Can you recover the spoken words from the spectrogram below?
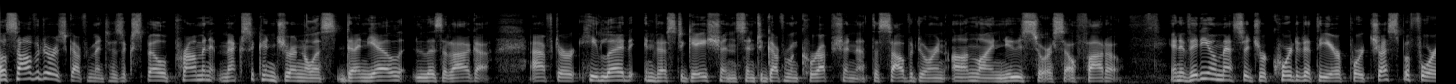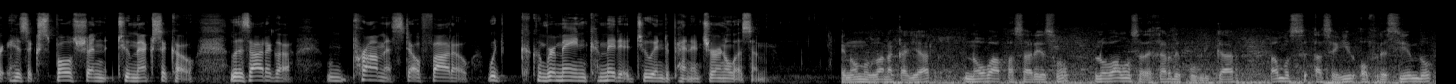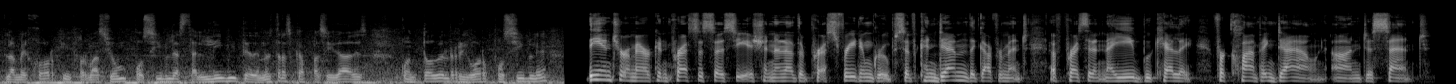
El Salvador's government has expelled prominent Mexican journalist Daniel Lizarraga after he led investigations into government corruption at the Salvadoran online news source El Faro. In a video message recorded at the airport just before his expulsion to Mexico, Lizarraga promised El Faro would remain committed to independent journalism. No nos van a callar, no va a pasar eso, no vamos a dejar de publicar, vamos a seguir ofreciendo la mejor información posible hasta el límite de nuestras capacidades con todo el rigor posible. The Inter-American Press Association and other press freedom groups have condemned the government of President Nayib Bukele for clamping down on dissent.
